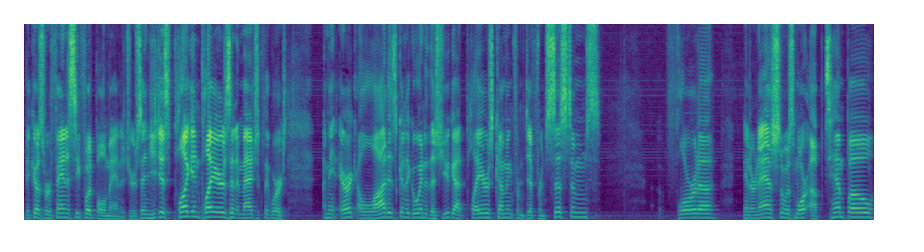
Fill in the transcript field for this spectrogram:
because we're fantasy football managers and you just plug in players and it magically works. I mean, Eric, a lot is going to go into this. You got players coming from different systems. Florida International was more up tempo.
